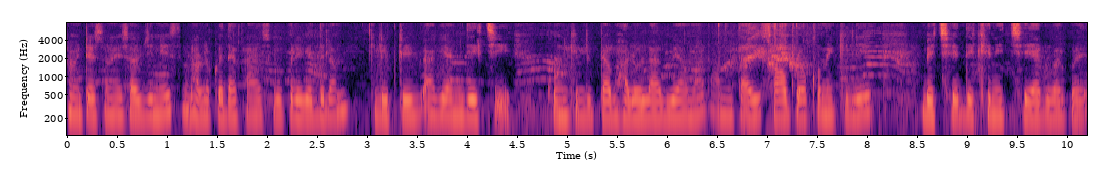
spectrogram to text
আমি স্টেশনারি সব জিনিস ভালো করে দেখা শুরু করে গিয়ে দিলাম। ক্লিপ টিপ আগে আমি দেখছি। কোন ক্লিপটা ভালো লাগবে আমার, আমি তাই সব রকমের ক্লিপ বেছে দেখে নিচ্ছি একবার করে।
